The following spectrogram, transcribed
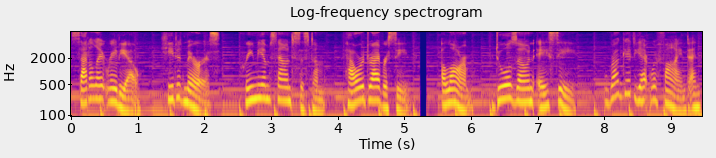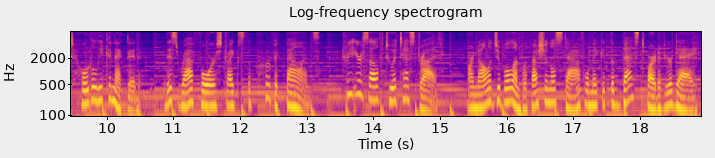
satellite radio, heated mirrors, premium sound system, power driver seat, alarm, dual zone AC. Rugged yet refined and totally connected, this RAV4 strikes the perfect balance. Treat yourself to a test drive. Our knowledgeable and professional staff will make it the best part of your day.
